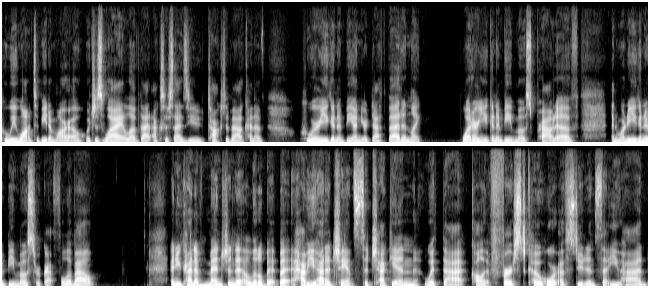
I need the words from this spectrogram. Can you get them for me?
who we want to be tomorrow, which is why I love that exercise you talked about kind of who are you going to be on your deathbed and like what are you going to be most proud of and what are you going to be most regretful about? And you kind of mentioned it a little bit but have you had a chance to check in with that call it first cohort of students that you had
